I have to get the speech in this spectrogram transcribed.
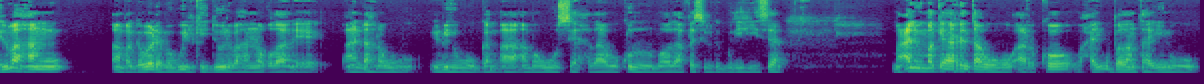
Ilmahan ama gabadh ama wiilkay dooniba ha noqdaan ee aan dhahna wuu ilmihii wuu gam'aa ama wuu seexdaa wuu ku lulmoodaa fasilka gudihiisa. Macallinku markii arrintaa uu arko waxay u badan tahay inuu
